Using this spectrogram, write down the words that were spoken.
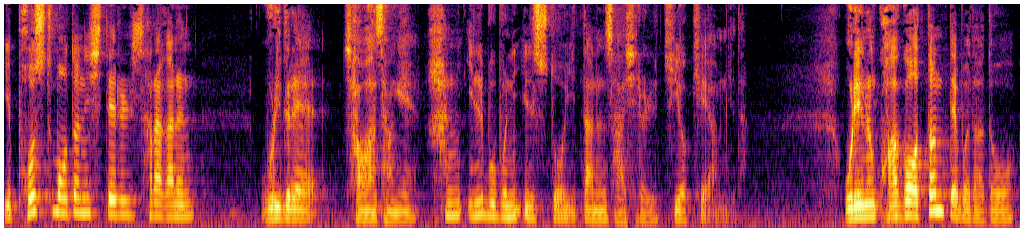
이 포스트 모던 시대를 살아가는 우리들의 자화상의 한 일부분일 수도 있다는 사실을 기억해야 합니다. 우리는 과거 어떤 때보다도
